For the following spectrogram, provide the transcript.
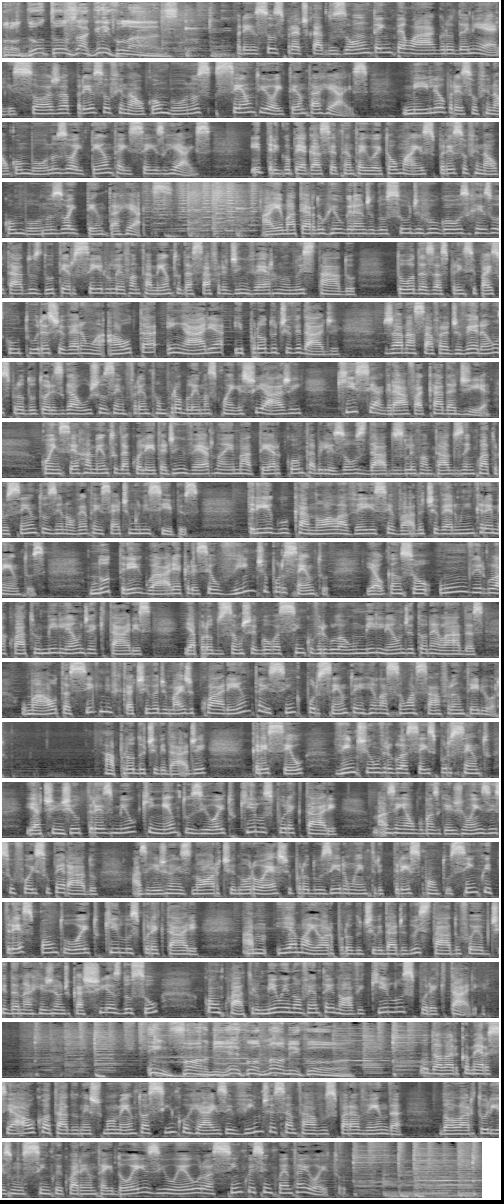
Produtos agrícolas. Preços praticados ontem pela Agro Daniele. Soja, preço final com bônus, cento e oitenta reais. Milho, preço final com bônus, oitenta e seis reais. E trigo PH 78 ou mais, preço final com bônus, oitenta reais. A Emater do Rio Grande do Sul divulgou os resultados do terceiro levantamento da safra de inverno no estado. Todas as principais culturas tiveram alta em área e produtividade. Já na safra de verão, os produtores gaúchos enfrentam problemas com a estiagem, que se agrava a cada dia. Com o encerramento da colheita de inverno, a Emater contabilizou os dados levantados em 497 municípios. Trigo, canola, aveia e cevada tiveram incrementos. No trigo, a área cresceu 20% e alcançou 1,4 milhão de hectares e a produção chegou a 5,1 milhão de toneladas, uma alta significativa de mais de 45% em relação à safra anterior. A produtividade cresceu 21,6% e atingiu 3.508 quilos por hectare, mas em algumas regiões isso foi superado. As regiões norte e noroeste produziram entre 3,5 e 3,8 quilos por hectare. E a maior produtividade do estado foi obtida na região de Caxias do Sul, com 4.099 quilos por hectare. Informe Econômico. O dólar comercial cotado neste momento a cinco reais e vinte centavos para venda. Dólar turismo cinco e quarenta e dois e o euro a cinco e cinquenta e oito.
